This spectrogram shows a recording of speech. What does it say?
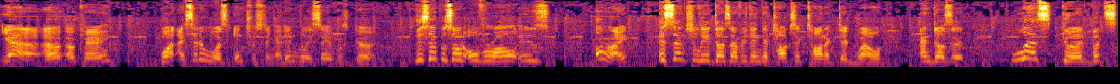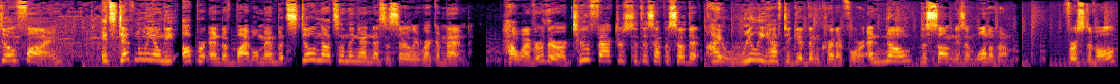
Yeah, uh, okay. What? I said it was interesting, I didn't really say it was good. This episode overall is alright. Essentially, it does everything that Toxic Tonic did well, and does it less good, but still fine. It's definitely on the upper end of Bibleman, but still not something I necessarily recommend. However, there are two factors to this episode that I really have to give them credit for, and no, the song isn't one of them. First of all,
